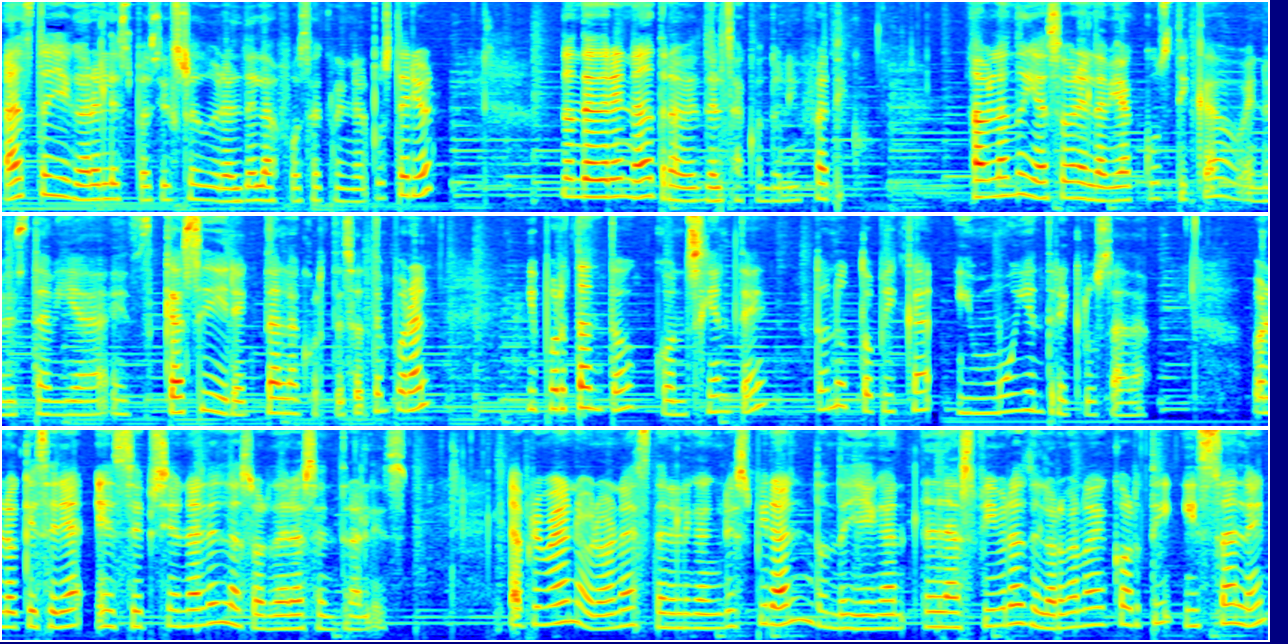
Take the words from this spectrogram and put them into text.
hasta llegar al espacio extradural de la fosa craneal posterior, donde drena a través del saco linfático. Hablando ya sobre la vía acústica, bueno, esta vía es casi directa a la corteza temporal y por tanto consciente, tonotópica y muy entrecruzada, por lo que sería excepcionales las sorderas centrales. La primera neurona está en el ganglio espiral, donde llegan las fibras del órgano de Corti y salen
